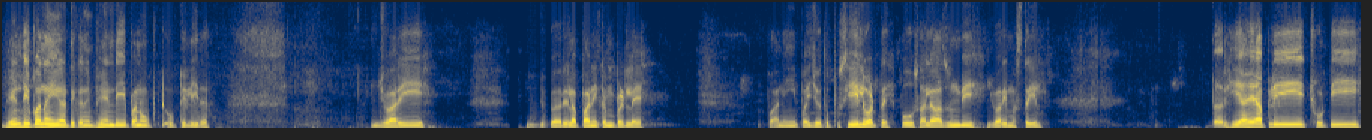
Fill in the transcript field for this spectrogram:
भेंडी पण आहे या ठिकाणी. भेंडी पण उपट उपटली इथं. ज्वारी ज्वारीला पाणी कमी पडलंय. पाणी पाहिजे होतं पुस येईल वाटतंय. पाऊस आल्यावर अजून बी ज्वारी मस्त येईल. तर ही आहे आपली छोटी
